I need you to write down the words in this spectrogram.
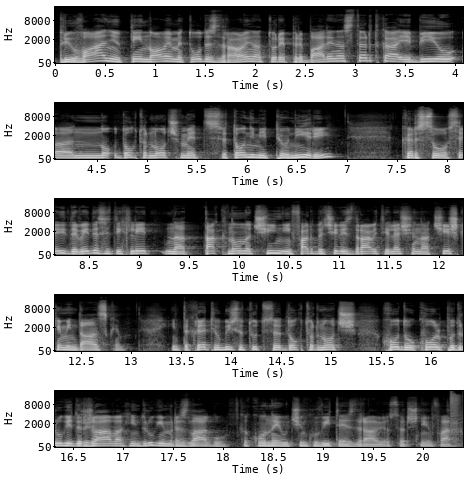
pri uvajanju te nove metode zdravljenja, torej prebadena strdka, je bil uh, no, dr. Noč med svetovnimi pionirji, ker so sredi 90-ih let na tak nov način infarkt začeli zdraviti le še na češkem in danskem. In takrat je v bistvu tudi dr. Noč hodil okoli po drugih državah in drugim razlagal, kako neučinkovite zdravijo srčni infarkt.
